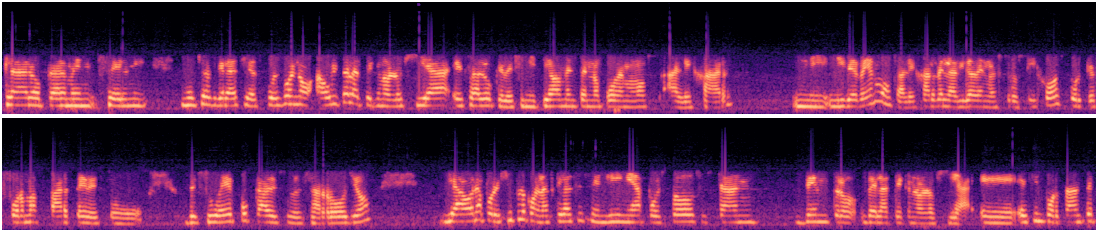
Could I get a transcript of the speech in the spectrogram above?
Claro, Carmen Selmi. Muchas gracias. Pues bueno, ahorita la tecnología es algo que definitivamente no podemos alejar, ni, ni debemos alejar de la vida de nuestros hijos porque forma parte de su, de su época, de su desarrollo. Y ahora, por ejemplo, con las clases en línea, pues todos están dentro de la tecnología. Eh, es importante,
